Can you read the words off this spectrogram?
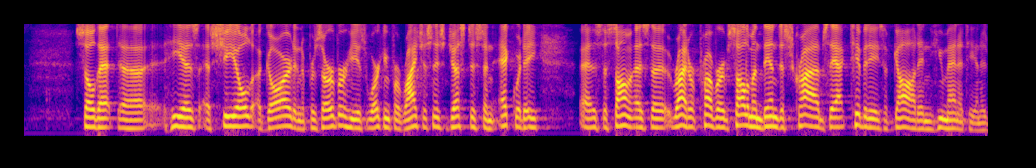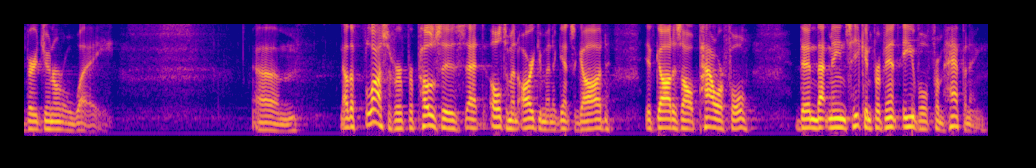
So that uh, He is a shield, a guard, and a preserver. He is working for righteousness, justice, and equity. As the, Psalm, as the writer of Proverbs, Solomon then describes the activities of God in humanity in a very general way. Um, now, the philosopher proposes that ultimate argument against God. If God is all powerful, then that means he can prevent evil from happening.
